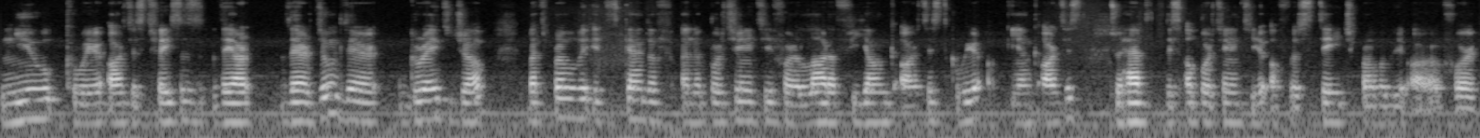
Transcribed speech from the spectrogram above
new queer artist faces they are they're doing their great job but probably it's kind of an opportunity for a lot of young artists, queer young artists, to have this opportunity of a stage, probably, or for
